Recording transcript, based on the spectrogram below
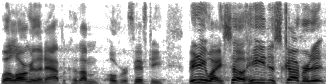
Well, longer than that because I'm over 50. But anyway, so he discovered it.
